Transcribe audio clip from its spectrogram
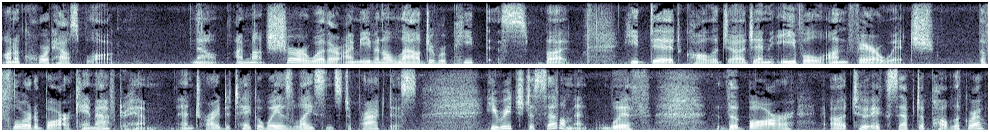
on a courthouse blog. Now, I'm not sure whether I'm even allowed to repeat this, but he did call a judge an evil, unfair witch. The Florida bar came after him and tried to take away his license to practice. He reached a settlement with the bar uh, to accept a public rep-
